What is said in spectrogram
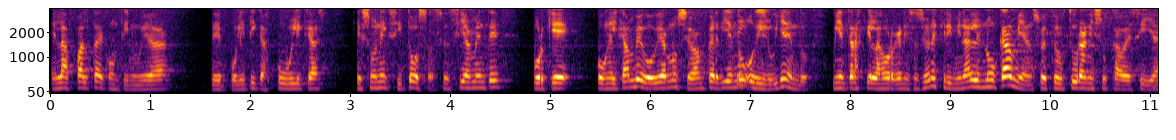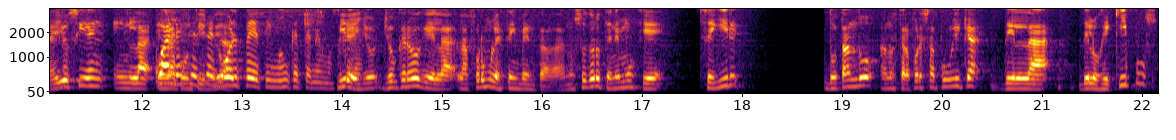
es la falta de continuidad de políticas públicas que son exitosas, sencillamente porque con el cambio de gobierno se van perdiendo o diluyendo, mientras que las organizaciones criminales no cambian su estructura ni sus cabecillas. Ellos siguen en la ¿Cuál es ese golpe de timón que tenemos? Mire, yo, yo creo que la, la fórmula está inventada. Nosotros tenemos que seguir dotando a nuestra fuerza pública de, la, de los equipos,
